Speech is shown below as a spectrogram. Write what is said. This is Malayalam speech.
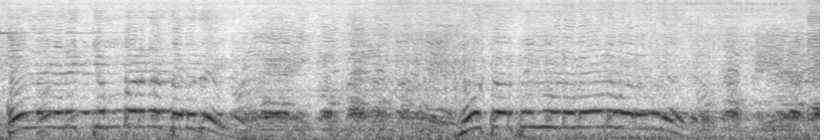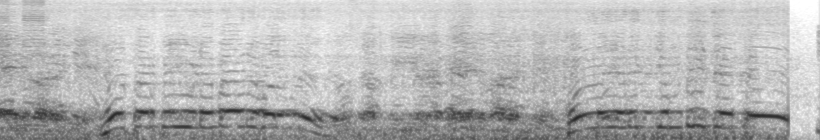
കൊള്ളയടിക്കും ഭരണസമിതി. യൂസർ ഫിയുടെ പേര് പറഞ്ഞ്. യൂസർ ഫിയുടെ പേര് പറഞ്ഞ്. കൊള്ളയടിക്കും B J P.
